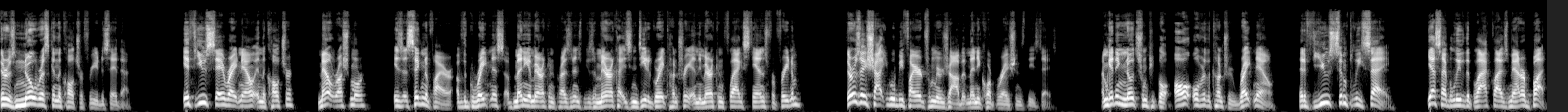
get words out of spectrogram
There is no risk in the culture for you to say that. If you say right now in the culture, Mount Rushmore is a signifier of the greatness of many American presidents because America is indeed a great country and the American flag stands for freedom, there is a shot you will be fired from your job at many corporations these days. I'm getting notes from people all over the country right now that if you simply say, yes, I believe that Black Lives Matter, but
